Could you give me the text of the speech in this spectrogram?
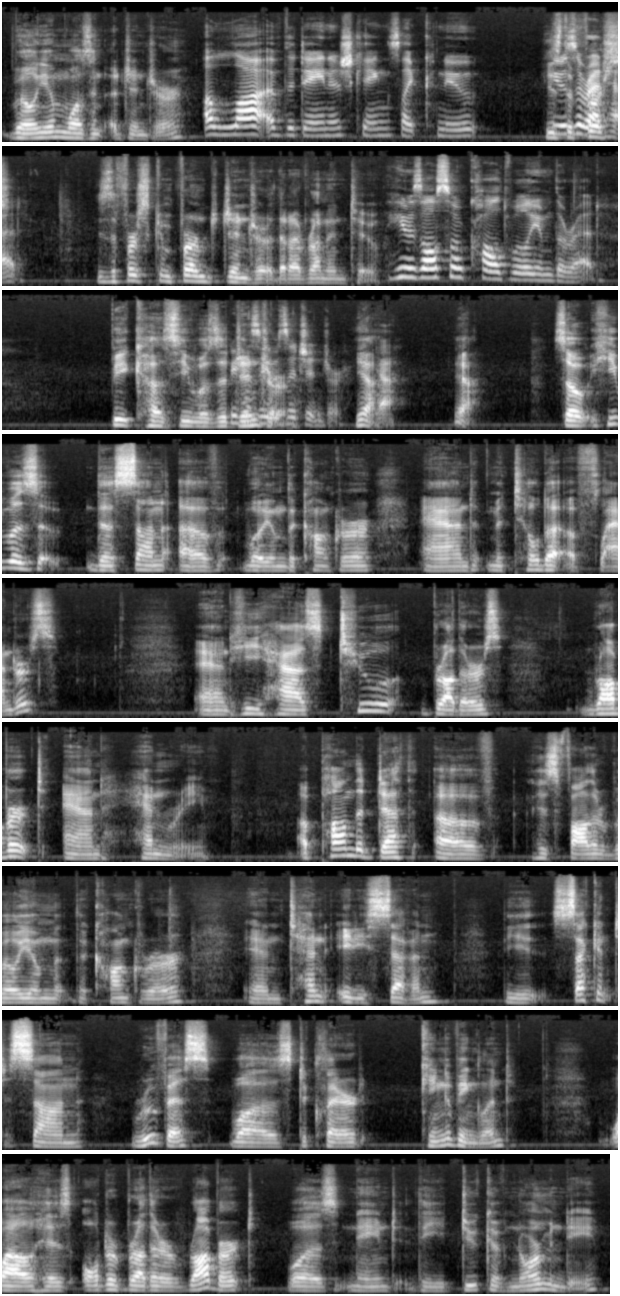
William wasn't a ginger. A lot of the Danish kings, like Knut, He's he was a first redhead. He's the first confirmed ginger that I've run into He was also called William the Red because he was a because ginger. he was a ginger. Yeah. yeah. Yeah. So he was the son of William the Conqueror and Matilda of Flanders. And he has two brothers, Robert and Henry. Upon the death of his father, William the Conqueror, in 1087, the second son, Rufus, was declared King of England, while his older brother, Robert, was named the Duke of Normandy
